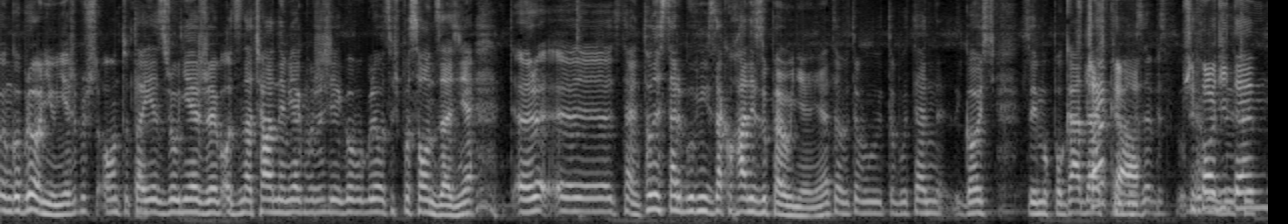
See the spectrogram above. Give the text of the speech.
on go bronił, nie? Że przecież on tutaj tak. jest żołnierzem odznaczanym, jak może się go w ogóle o coś posądzać, nie? E, e, ten, Tony Stark był w nim zakochany zupełnie, nie? To, to, był, to był ten gość, z którym mógł pogadać. Czaka. Przychodzi ten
